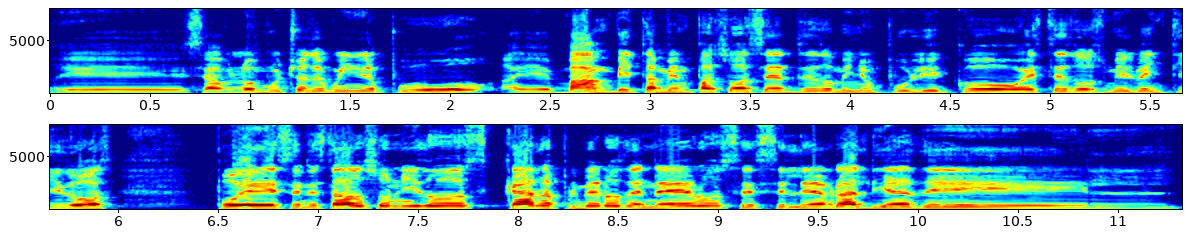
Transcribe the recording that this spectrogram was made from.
Eh, se habló mucho de Winnie the Pooh. Eh, Bambi también pasó a ser de dominio público este 2022. Pues en Estados Unidos, cada primero de enero se celebra el día del,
